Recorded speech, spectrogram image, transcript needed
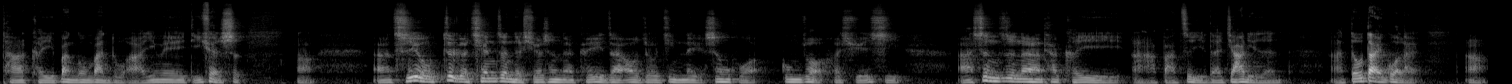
他可以半工半读啊，因为的确是，啊，啊，持有这个签证的学生呢，可以在澳洲境内生活、工作和学习，啊，甚至呢，他可以啊把自己的家里人啊都带过来，啊，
